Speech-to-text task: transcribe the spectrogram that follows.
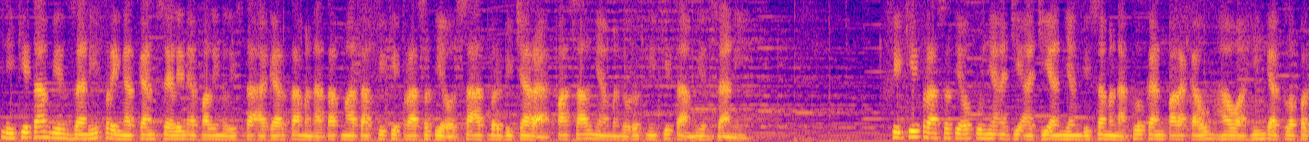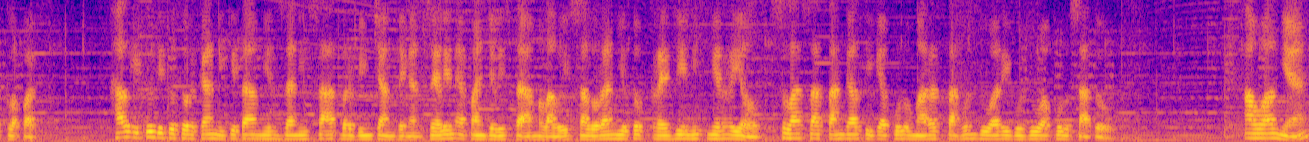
Nikita Mirzani peringatkan Selin Evangelista agar tak menatap mata Vicky Prasetyo saat berbicara, pasalnya menurut Nikita Mirzani. Vicky Prasetyo punya aji-ajian yang bisa menaklukkan para kaum hawa hingga klepek-klepek. Hal itu dituturkan Nikita Mirzani saat berbincang dengan Selin Evangelista melalui saluran YouTube Crazy Nick Real, Selasa tanggal 30 Maret tahun 2021. Awalnya,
